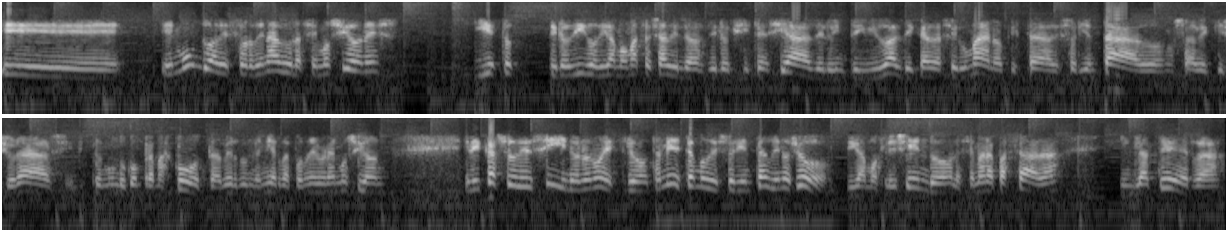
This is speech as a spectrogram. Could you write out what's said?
eh, el mundo ha desordenado las emociones, y esto te lo digo, digamos, más allá de lo, de lo existencial, de lo individual de cada ser humano que está desorientado, no sabe qué llorar, si todo el mundo compra mascota, ver dónde mierda poner una emoción. En el caso del cine, lo nuestro, también estamos desorientados, y no yo, digamos, leyendo la semana pasada, Inglaterra,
